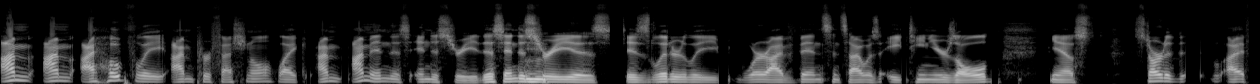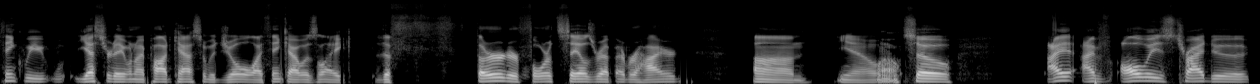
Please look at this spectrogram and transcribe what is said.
i'm i'm i hopefully i'm professional like i'm i'm in this industry. This industry is is literally where i've been since i was 18 years old. You know s- started i think we yesterday when i podcasted with joel i think i was like the f- third or fourth sales rep ever hired. Um you know Wow. so i i've always tried to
